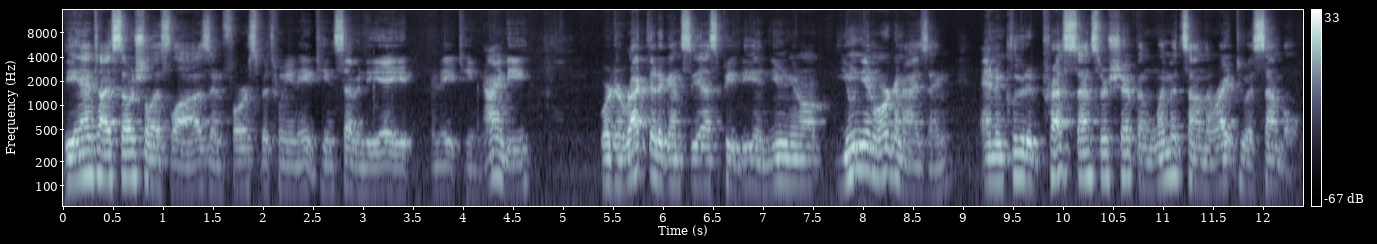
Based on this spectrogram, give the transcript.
the anti-socialist laws enforced between 1878 and 1890 were directed against the SPD and union union organizing and included press censorship and limits on the right to assemble.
